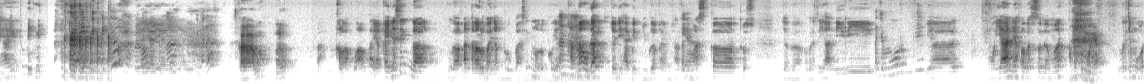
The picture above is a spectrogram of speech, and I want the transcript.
Ya ayo piknik. Tapi piknik yuk. Belum? Iya, iya, iya, Ah, iya, iya. gimana? Kalau kamu kalau aku apa ya? Kayaknya sih nggak nggak akan terlalu banyak berubah sih menurutku ya. Mhm. karena udah jadi habit juga kayak misalnya tadi Iya. masker terus jaga kebersihan diri. Menjemur mungkin. Ya moyan ya kalau bahasa Sunda mah. Apa tuh mau ya berjemur.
